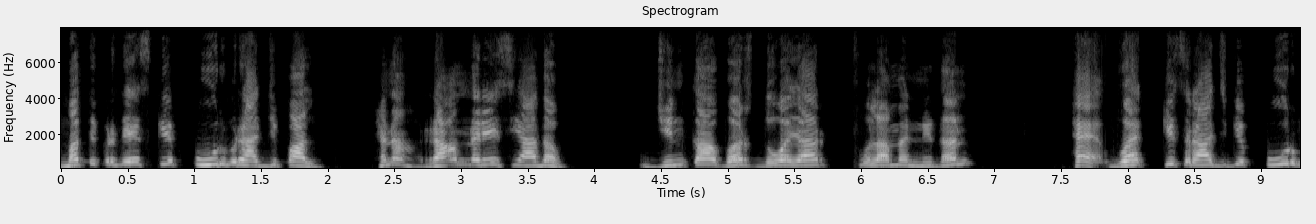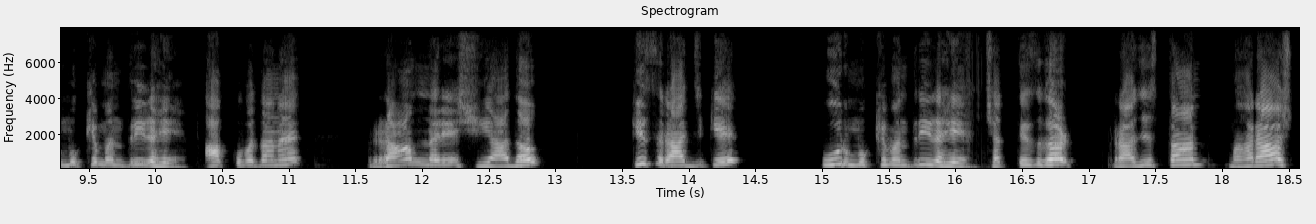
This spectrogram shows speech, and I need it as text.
मध्य प्रदेश के पूर्व राज्यपाल है ना, राम नरेश यादव, जिनका वर्ष 2016 में निधन है, वह किस राज्य के पूर्व मुख्यमंत्री रहे? आपको बताना है, राम नरेश यादव किस राज्य के पूर्व मुख्यमंत्री रहे? छत्तीसगढ़, राजस्थान, महाराष्ट्र,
